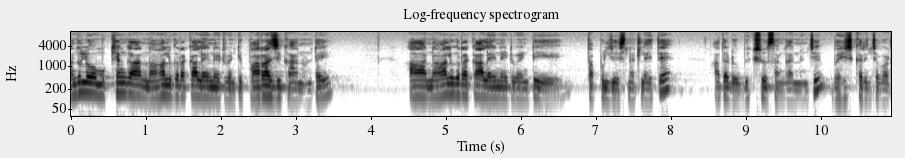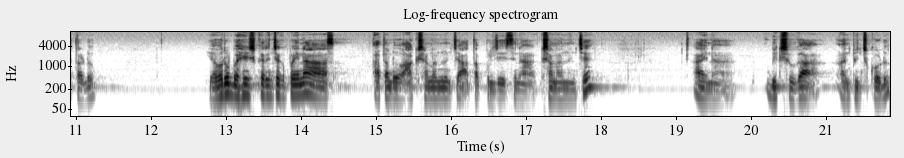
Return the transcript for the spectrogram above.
అందులో ముఖ్యంగా నాలుగు రకాలైనటువంటి పారాజిక అని ఉంటాయి ఆ నాలుగు రకాలైనటువంటి తప్పులు చేసినట్లయితే అతడు భిక్షు సంఘాన్ని నుంచి బహిష్కరించబడతాడు. ఎవరు బహిష్కరించకపోయినా అతడు ఆ క్షణం నుంచి ఆ తప్పులు చేసిన క్షణం నుంచే ఆయన భిక్షుగా అనిపించుకోడు.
